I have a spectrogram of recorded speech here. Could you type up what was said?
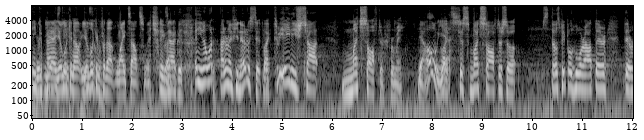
you're, incapacitate. yeah, you're looking out. You're looking for that lights out switch. right? Exactly. And you know what? I don't know if you noticed it. Like 380 shot much softer for me. Yeah. Oh Like yes. just much softer. So those people who are out there, they're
